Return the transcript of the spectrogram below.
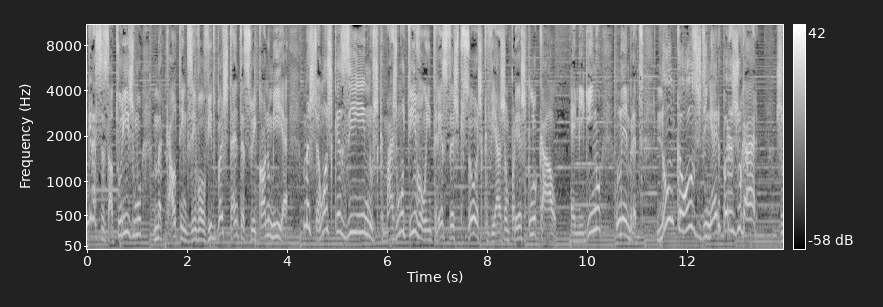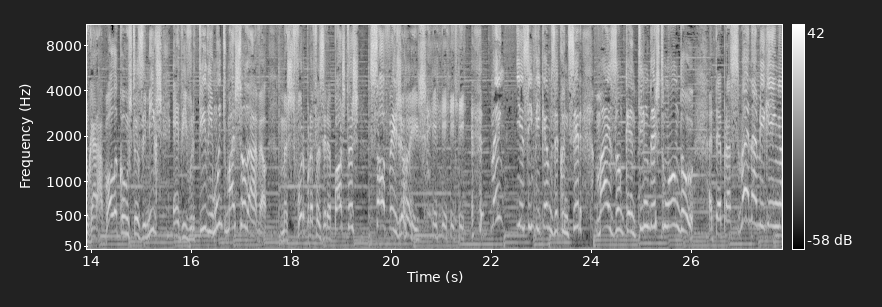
Graças ao turismo, Macau tem desenvolvido bastante a sua economia, mas são os casinos que mais motivam o interesse das pessoas que viajam para este local. Amiguinho, lembra-te, nunca uses dinheiro para jogar. Jogar à bola com os teus amigos é divertido e muito mais saudável, mas se for para fazer apostas, só feijões. Bem, e assim ficamos a conhecer mais um cantinho deste mundo. Até para a semana, amiguinhos!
